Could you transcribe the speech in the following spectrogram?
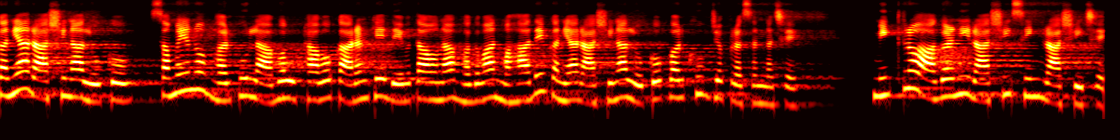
કન્યા રાશિના લોકો, સમયનો ભરપૂર લાભ ઉઠાવો કારણ કે દેવતાઓના ભગવાન મહાદેવ કન્યા રાશિના લોકો પર ખૂબ જ પ્રસન્ન છે. મિત્રો આગળની રાશિ સિંહ રાશિ છે.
